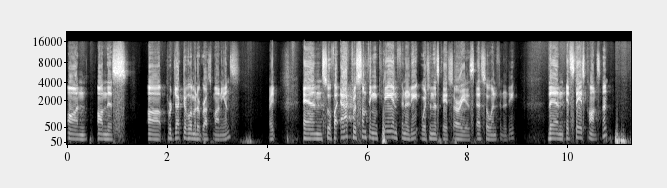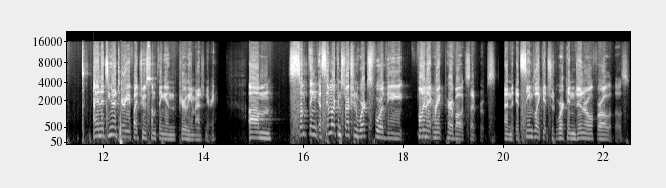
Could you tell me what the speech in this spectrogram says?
on, on this uh, projective limit of Grassmannians, right? And so if I act with something in k infinity, which in this case, sorry, is SO infinity, then it stays constant. And it's unitary if I choose something in purely imaginary. Um, something, a similar construction works for the finite rank parabolic subgroups. And it seems like it should work in general for all of those.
